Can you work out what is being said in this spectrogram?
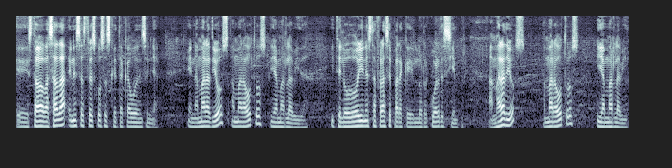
eh, estaba basada en estas tres cosas que te acabo de enseñar. En amar a Dios, amar a otros y amar la vida. Y te lo doy en esta frase para que lo recuerdes siempre. Amar a Dios, amar a otros y amar la vida.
